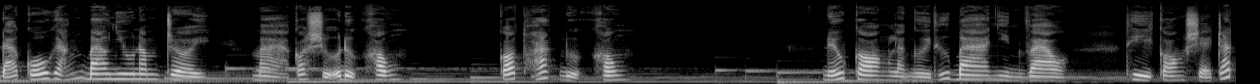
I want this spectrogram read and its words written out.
đã cố gắng bao nhiêu năm trời mà có sửa được không? Có thoát được không? Nếu con là người thứ ba nhìn vào, thì con sẽ trách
